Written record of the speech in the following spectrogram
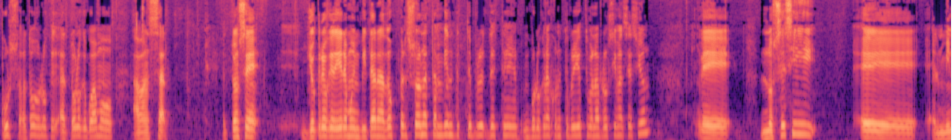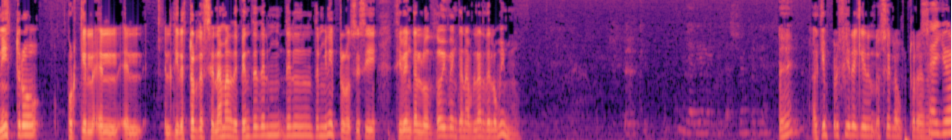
curso a todo lo que a todo lo que podamos avanzar. Entonces, yo creo que debiéramos invitar a dos personas también de este, de este involucradas con este proyecto para la próxima sesión. Eh, no sé si eh, el ministro, porque el, el- el- el director del Senama depende del, del, del ministro, no sé si, si vengan los dos y vengan a hablar de lo mismo. ¿Eh? ¿A quién prefiere que, no sé, la autora? O sea, yo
